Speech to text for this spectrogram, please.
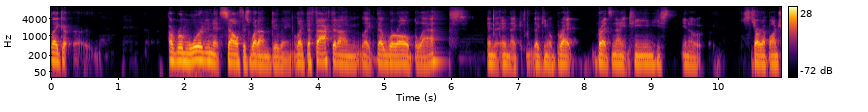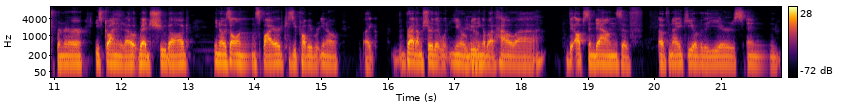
like a, a reward in itself is what i'm doing like the fact that i'm like that we're all blessed and and like like you know brett brett's 19 he's you know startup entrepreneur he's grinding it out read shoe dog you know is all inspired because he probably you know like brett i'm sure that you know Yeah. reading about how uh the ups and downs of of nike over the years and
